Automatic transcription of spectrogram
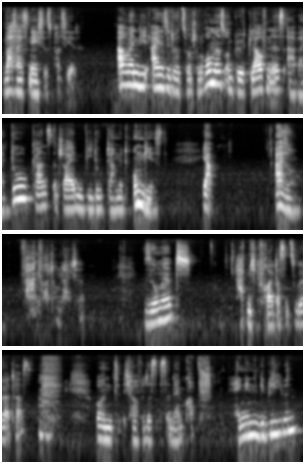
was als nächstes passiert. Auch wenn die eine Situation schon rum ist und blöd gelaufen ist, aber du kannst entscheiden, wie du damit umgehst. Ja, also Verantwortung, Leute. Somit hat mich gefreut, dass du zugehört hast. Und ich hoffe, das ist in deinem Kopf hängen geblieben.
